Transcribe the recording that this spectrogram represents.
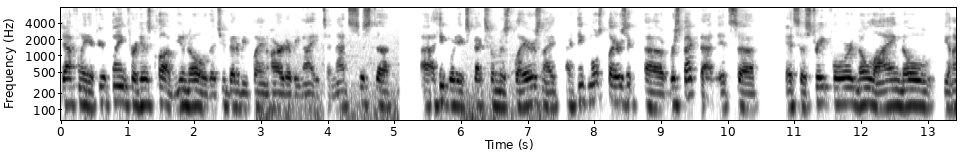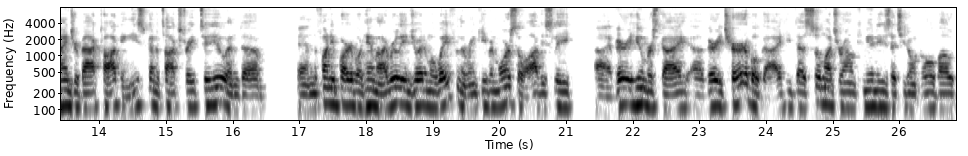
Definitely, if you're playing for his club, you know that you better be playing hard every night, and that's just I think what he expects from his players, and I, I think most players uh, respect that. It's uh, it's a straightforward, no lying, no behind your back talking. He's going to talk straight to you, and uh, and the funny part about him, I really enjoyed him away from the rink even more so. Obviously, uh, very humorous guy, very charitable guy. He does so much around communities that you don't know about.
